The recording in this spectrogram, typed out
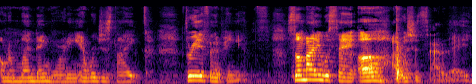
on a Monday morning and we're just like three different opinions. Somebody was saying, "Oh, I wish it's Saturday."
